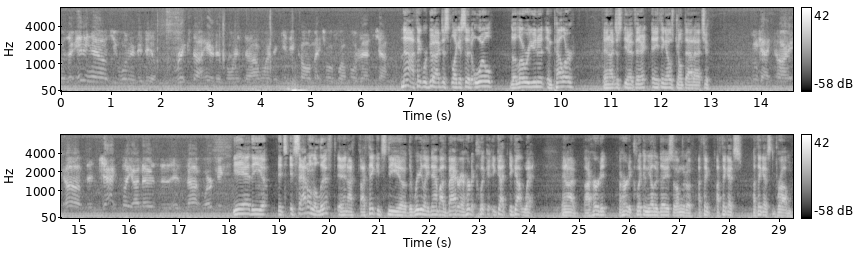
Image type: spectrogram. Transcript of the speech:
was there anything else you wanted to do? Rick's not here this morning, so I wanted to give you a call, and make sure before I pulled it out of the shop. No, I think we're good. I just, like I said, oil, the lower unit, impeller, and I just, you know, if anything else jumped out at you. Okay, all right. Um, the jack plate I noticed is, is not working. Yeah, the uh, it's it sat on the lift, and I, I think it's the uh, the relay down by the battery. I heard it click. It got it got wet, and I, I heard it I heard it clicking the other day. So I'm gonna I think I think that's I think that's the problem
